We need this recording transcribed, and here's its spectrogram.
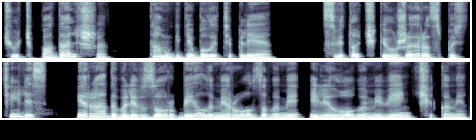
Чуть подальше, там, где было теплее, цветочки уже распустились и радовали взор белыми, розовыми и лиловыми венчиками.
